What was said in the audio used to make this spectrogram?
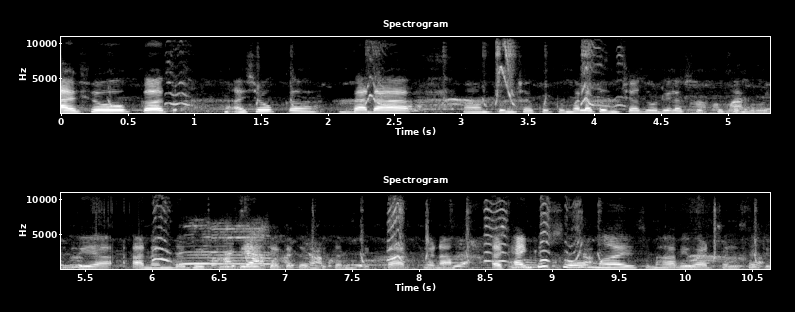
Ashok Ashok दादा तुमच्या कुटुंबाला तुमच्या जोडीला सुख समृद्धी आनंद भेटू दे. जगदंबे त्यांची प्रार्थना. थँक्यू सो मच भावी वाटचालीसाठी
